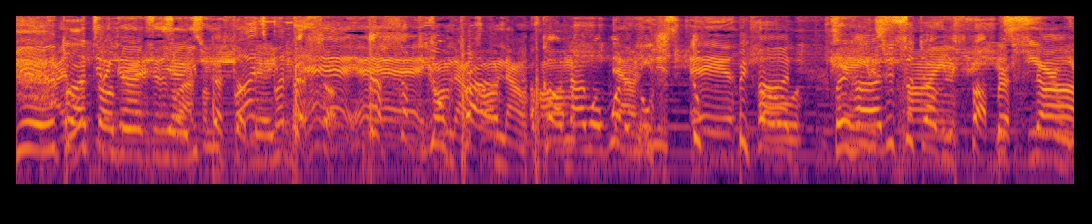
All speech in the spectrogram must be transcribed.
Yeah, that's I what I thought, man. this Yeah, you one, fessed up, man. but- You fessed hey, up. hey, Fessed up hey, calm your down, calm down, I called calm 911 down. and is stupid behind. A-okay, Behind, it's it's such fine. obvious spot, bro. Nah,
